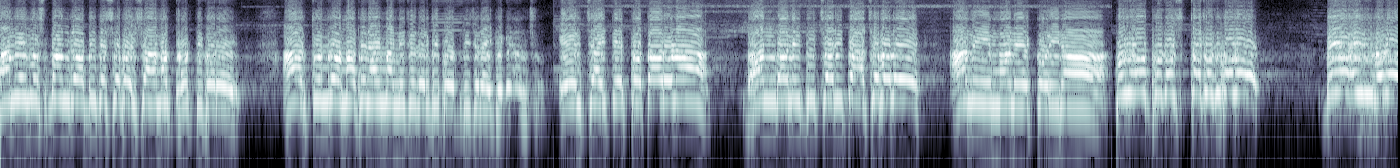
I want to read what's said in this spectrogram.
স্বামী মুসলমানরা বিদেশে বসে আমদ ভর্তি করে, আর তোমরা মাঠে নাইমার নিজেদের বিপদ নিজেরাই থেকে আনছো। এর চাইতে প্রতারণা, ভণ্ডামি বিচারিতা আছে বলে আমি মনে করি না। কোন উপদেষ্টা যদি বলে বেআইনি ভাবে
